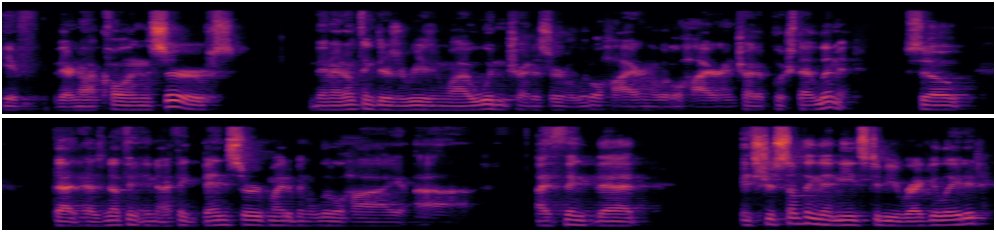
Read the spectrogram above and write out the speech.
if they're not calling the serves, then I don't think there's a reason why I wouldn't try to serve a little higher and a little higher and try to push that limit. So that has nothing. And I think Ben's serve might have been a little high. Uh, I think that it's just something that needs to be regulated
